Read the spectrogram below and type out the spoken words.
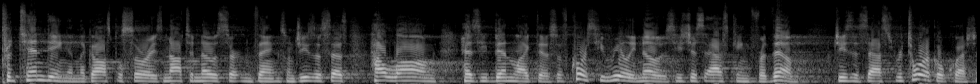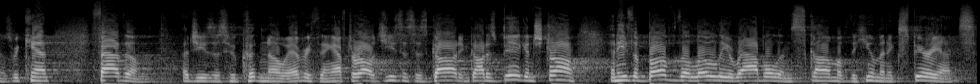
pretending in the gospel stories not to know certain things. When Jesus says, How long has he been like this? Of course, he really knows. He's just asking for them. Jesus asks rhetorical questions. We can't fathom a Jesus who couldn't know everything. After all, Jesus is God, and God is big and strong, and He's above the lowly rabble and scum of the human experience,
